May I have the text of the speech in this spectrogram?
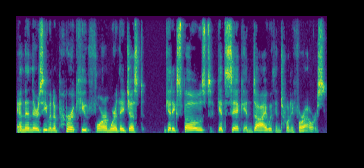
And then there's even a peracute form where they just get exposed, get sick, and die within 24 hours.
